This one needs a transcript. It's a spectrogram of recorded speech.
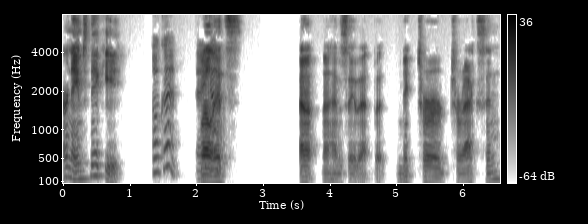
her name's Nikki. okay. there you well, it's I don't know how to say that, but Nick Taraxin.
